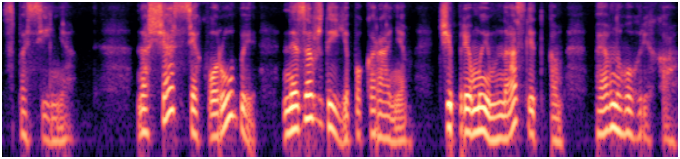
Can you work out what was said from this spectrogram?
спасіння. На щастя, хвороби не завжди є покаранням чи прямим наслідком певного гріха.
